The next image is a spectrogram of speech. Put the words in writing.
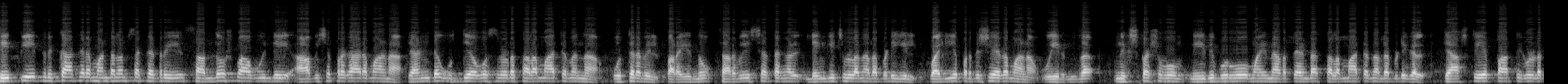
സി പി ഐ തൃക്കാക്കര മണ്ഡലം സെക്രട്ടറി സന്തോഷ് ബാബുവിന്റെ ആവശ്യപ്രകാരമാണ് രണ്ട് ഉദ്യോഗസ്ഥരുടെ സ്ഥലമാറ്റമെന്ന് ഉത്തരവിൽ പറയുന്നു. സർവീസ് ചട്ടങ്ങൾ ലംഘിച്ചുള്ള നടപടിയിൽ വലിയ പ്രതിഷേധമാണ് ഉയരുന്നത്. നിഷ്പക്ഷവും നീതിപൂർവവുമായി നടത്തേണ്ട സ്ഥലംമാറ്റ നടപടികൾ രാഷ്ട്രീയ പാർട്ടികളുടെ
